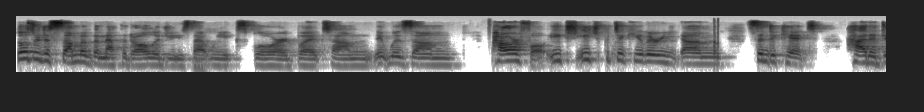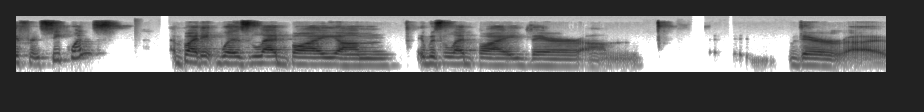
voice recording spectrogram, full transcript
those are just some of the methodologies that we explored, but um, it was um, powerful. Each, each particular um, syndicate had a different sequence, but it was led by, um, it was led by their, um, their uh,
